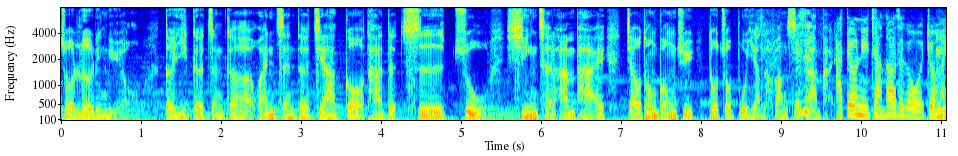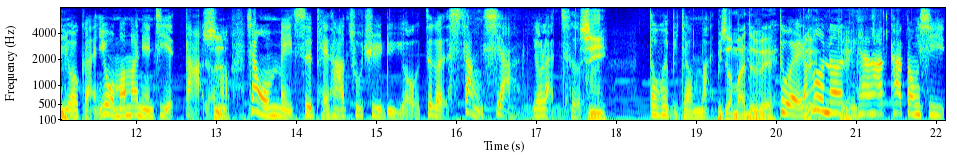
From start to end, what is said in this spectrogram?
做乐龄旅游的一个整个完整的架构，它的吃住行程安排、交通工具都做不一样的方式的安排。阿丢，你讲到这个我就很有感，嗯、因为我妈妈年纪也大了，是像我们每次陪她出去旅游，这个上下游览车。是都会比较慢，比较慢，对不对？对。然后呢，你看她她东西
